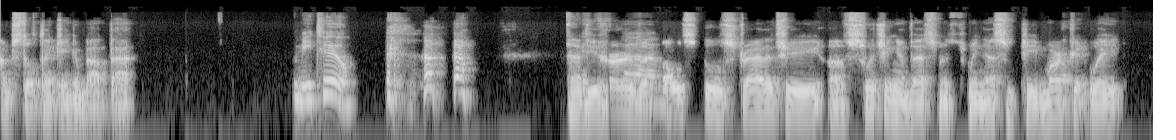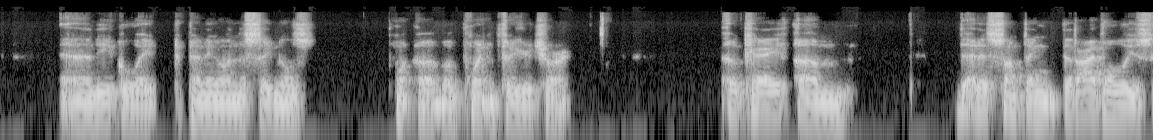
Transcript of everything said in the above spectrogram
I'm still thinking about that. Me too. Have you heard um, of the um, old school strategy of switching investments between S&P market weight and equal weight, depending on the signals of a point and figure chart? Okay, um, that is something that I've always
